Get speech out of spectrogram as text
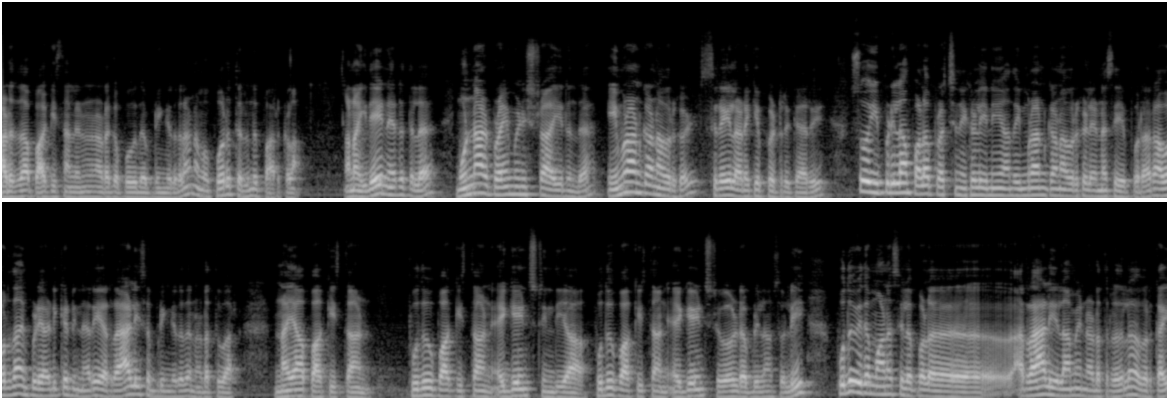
அடுத்ததாக பாகிஸ்தானில் என்ன நடக்க போகுது அப்படிங்கிறதெல்லாம் நம்ம பொறுத்திருந்து பார்க்கலாம். ஆனால் இதே நேரத்தில் முன்னாள் பிரைம் மினிஸ்டராக இருந்த இம்ரான்கான் அவர்கள் சிறையில் அடைக்கப்பட்டிருக்காரு. ஸோ இப்படிலாம் பல பிரச்சனைகள் இனி அந்த இம்ரான்கான் அவர்கள் என்ன செய்ய போகிறார் அவர் தான் இப்படி அடிக்கடி நிறைய ரேலிஸ் அப்படிங்கிறத நடத்துவார். நயா பாகிஸ்தான் புது பாகிஸ்தான் எகெயின்ஸ்ட் இந்தியா புது பாகிஸ்தான் எகெயின்ஸ்ட் வேர்ல்டு அப்படிலாம் சொல்லி புது விதமான சில பல ரேலி எல்லாமே நடத்துறதுல அவர் கை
